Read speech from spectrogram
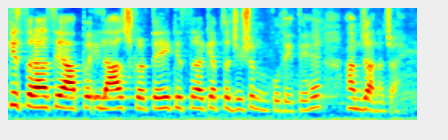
किस तरह से आप इलाज करते हैं? किस तरह के आप सजेशन उनको देते हैं? हम जानना चाहेंगे।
